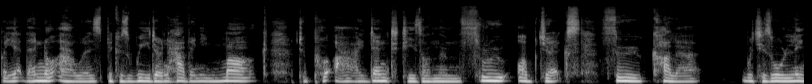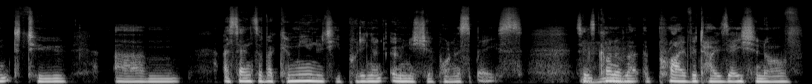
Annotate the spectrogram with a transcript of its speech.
but yet they're not ours because we don't have any mark to put our identities on them through objects, through color, which is all linked to um, a sense of a community putting an ownership on a space. So mm-hmm. it's kind of mm-hmm. like the privatization of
